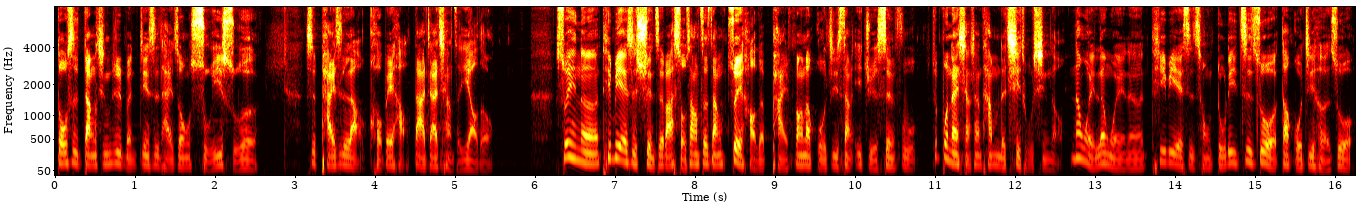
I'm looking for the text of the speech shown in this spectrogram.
都是当今日本电视台中数一数二，是牌子老、口碑好，大家抢着要的哦。所以呢，TBS 选择把手上这张最好的牌放到国际上一决胜负，就不难想象他们的企图心哦。那我也认为呢，TBS 从独立制作到国际合作，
